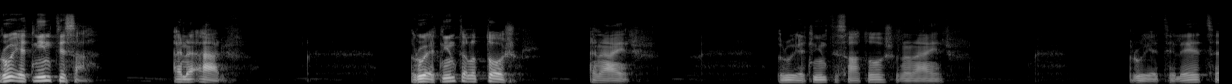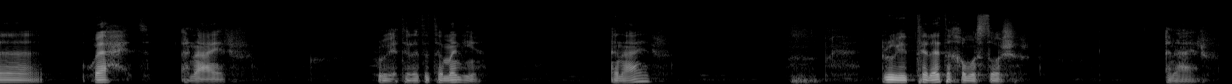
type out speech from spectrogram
رؤية اتنين تسعة. أنا أعرف. رؤية اتنين تلاتاشر أنا عارف. رؤية اتنين تسعتاشر. أنا عارف. رؤية تلاتة واحد. أنا عارف. رؤية تلاتة تمانية. أنا عارف. رؤية تلاتة خمستاشر. أنا عارف.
